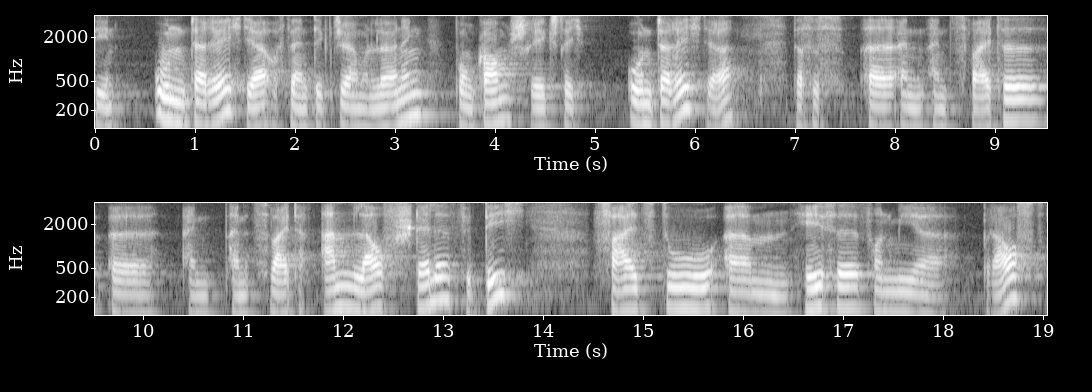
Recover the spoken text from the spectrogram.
den Unterricht, ja, authenticgermanlearning.com-unterricht, ja. Das ist äh, ein, ein zweite, äh, ein, eine zweite Anlaufstelle für dich, falls du ähm, Hilfe von mir brauchst.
